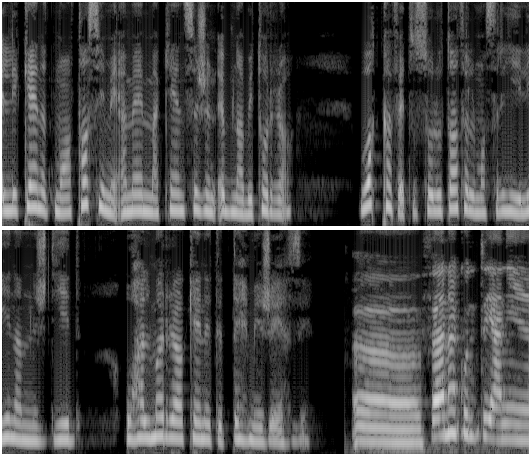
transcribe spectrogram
اللي كانت معتصمة أمام مكان سجن ابنها بطرة وقفت السلطات المصرية لينا من جديد وهالمرة كانت التهمة جاهزة. آه فأنا كنت يعني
